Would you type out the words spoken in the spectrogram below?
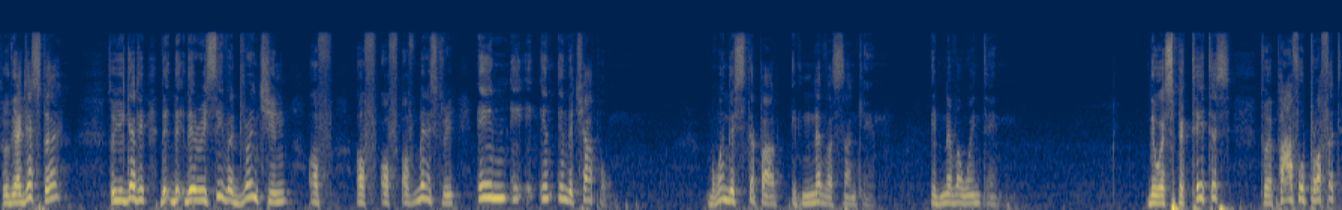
So they are just there. So you get it. They, they, receive a drenching of, of, of, of ministry in, in, in the chapel. But when they step out, it never sank in. It never went in. They were spectators to a powerful prophet.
